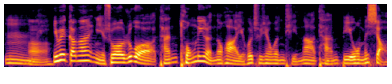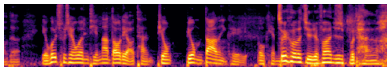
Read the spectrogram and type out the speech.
嗯啊，因为刚刚你说，如果谈同龄人的话也会出现问题，那谈比我们小的也会出现问题，那到底要谈比我比我们大的，你可以 OK 吗？最后的解决方案就是不谈了。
